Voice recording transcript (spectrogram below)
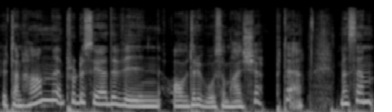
utan han producerade vin av druvor som han köpte. Men sen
